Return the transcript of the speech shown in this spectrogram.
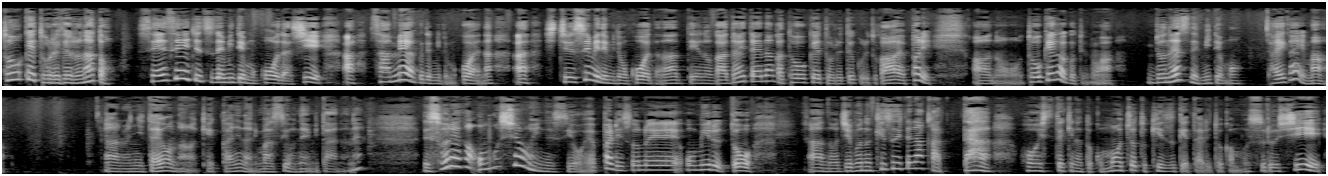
統計取れてるなと。先生術で見てもこうだし、あ、三名学で見てもこうやな。あ、市中睡眠で見てもこうやだなっていうのが、大体なんか統計取れてくるとか、あ、やっぱり、あの、統計学っていうのは、どのやつで見ても、大概まあ、あの、似たような結果になりますよね、みたいなね。でそれが面白いんですよ。やっぱりそれを見るとあの自分の気づいてなかった本質的なとこもちょっと気づけたりとかもするし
